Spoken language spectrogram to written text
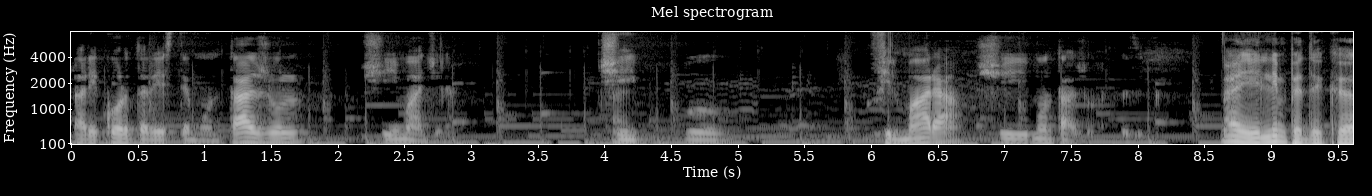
la recorder este montajul și imaginea. Și uh, filmarea și montajul, să zic. Da, e limpede că,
